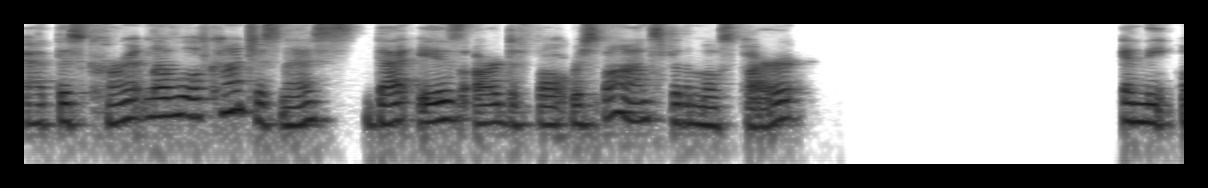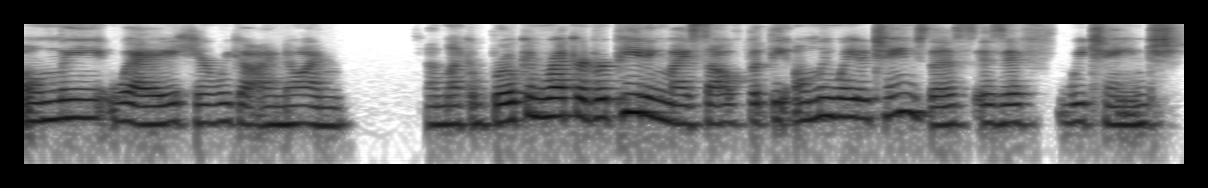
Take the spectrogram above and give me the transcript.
at this current level of consciousness that is our default response for the most part and the only way here we go i know i'm I'm like a broken record repeating myself, but the only way to change this is if we change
